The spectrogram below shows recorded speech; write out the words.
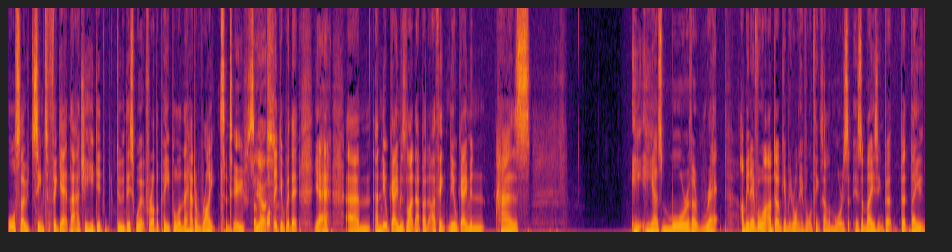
also seemed to forget that actually he did do this work for other people and they had a right to do some Yes. of what they did with it. Yeah, um, and Neil Gaiman's like that, but I think Neil Gaiman has he he has more of a rep. I mean, everyone. uh, Don't get me wrong. Everyone thinks Alan Moore is is amazing, but but they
